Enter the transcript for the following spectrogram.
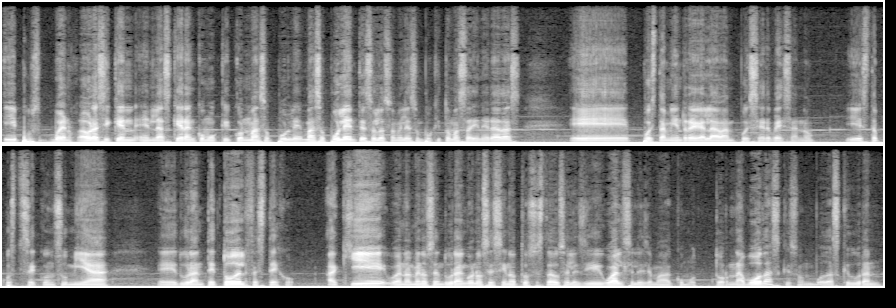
Y pues bueno, ahora sí que en, las que eran como que con más, más opulentes o las familias un poquito más adineradas, eh, pues también regalaban pues cerveza, ¿no? Y esta pues se consumía eh, durante todo el festejo. Aquí, bueno, al menos en Durango, no sé si en otros estados se les diga igual, se les llamaba como tornabodas, que son bodas que duran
